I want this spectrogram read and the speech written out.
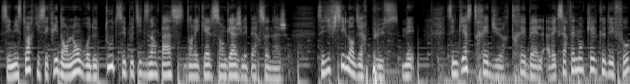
C'est une histoire qui s'écrit dans l'ombre de toutes ces petites impasses dans lesquelles s'engagent les personnages. C'est difficile d'en dire plus, mais c'est une pièce très dure, très belle, avec certainement quelques défauts.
